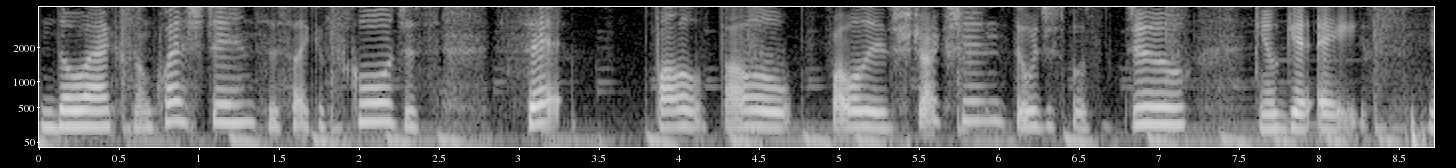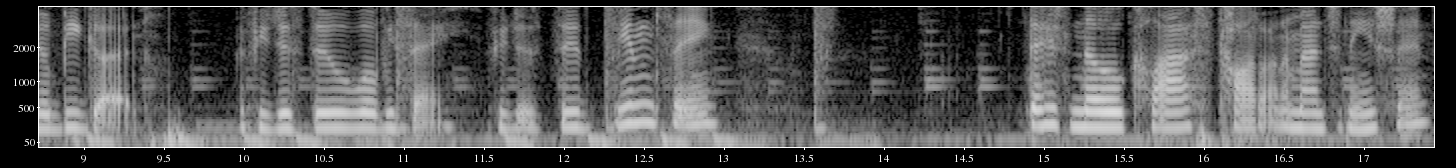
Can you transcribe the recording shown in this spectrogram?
No ask, no questions. Just like in school, just sit, follow, follow, follow the instructions, do what you're supposed to do. You'll get A's. You'll be good if you just do what we say. If you just do, you know what I'm saying? There's no class taught on imagination.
